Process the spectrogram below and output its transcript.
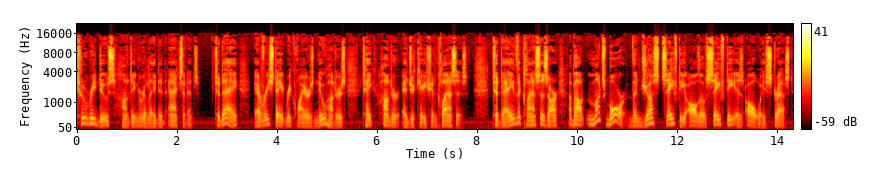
to reduce hunting related accidents. Today, every state requires new hunters take hunter education classes. Today, the classes are about much more than just safety, although safety is always stressed.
